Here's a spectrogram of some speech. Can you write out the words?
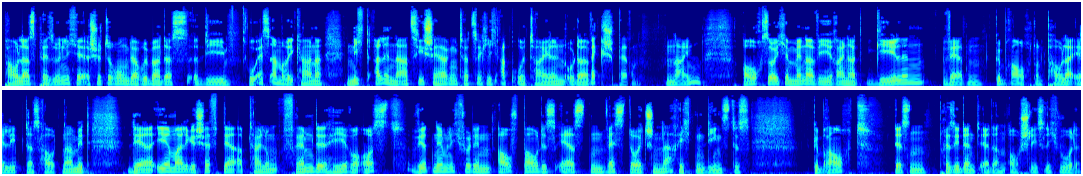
Paulas persönliche Erschütterung darüber, dass die US-Amerikaner nicht alle Nazischergen tatsächlich aburteilen oder wegsperren. Nein, auch solche Männer wie Reinhard Gehlen werden gebraucht und Paula erlebt das hautnah mit. Der ehemalige Chef der Abteilung Fremde Heere Ost wird nämlich für den Aufbau des ersten westdeutschen Nachrichtendienstes gebraucht, dessen Präsident er dann auch schließlich wurde.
